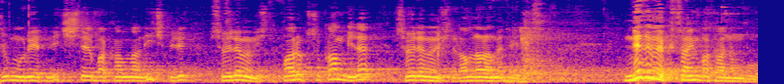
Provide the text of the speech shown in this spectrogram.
Cumhuriyeti'nin İçişleri Bakanlarının hiçbiri söylememiştir. Faruk Sukan bile söylememiştir. Allah rahmet eylesin. Ne demek Sayın Bakanım bu?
